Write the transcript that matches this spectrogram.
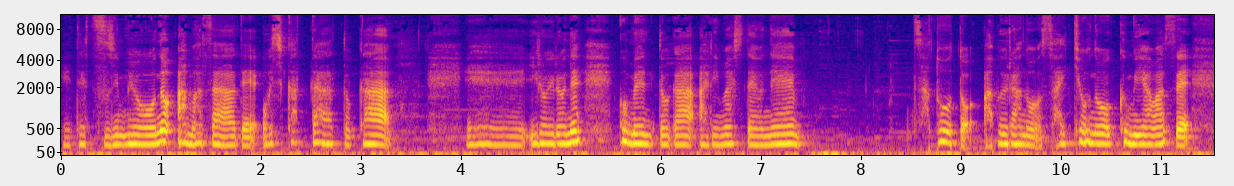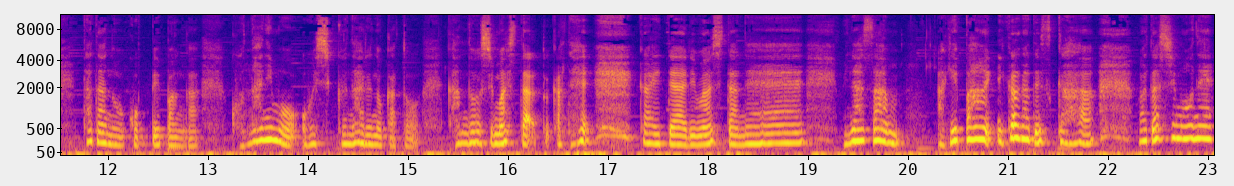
え、絶妙の甘さで美味しかったとかえー、いろいろねコメントがありましたよね。砂糖と油の最強の組み合わせ。ただのコッペパンがこんなにも美味しくなるのかと感動しましたとかね。書いてありましたね。皆さん揚げパンいかがですか？私もね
